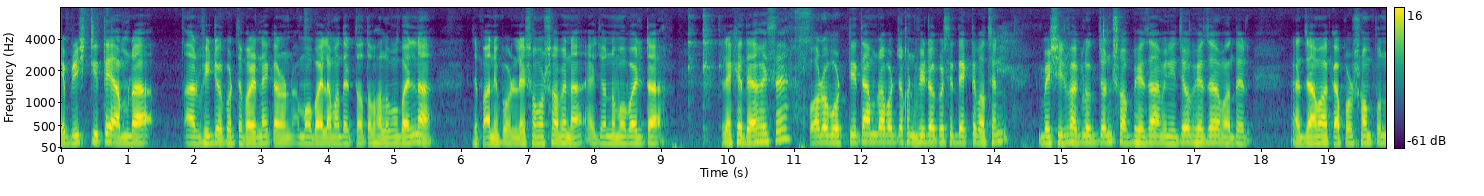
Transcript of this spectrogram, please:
এই বৃষ্টিতে আমরা আর ভিডিও করতে পারি নাই, কারণ মোবাইল আমাদের তো অত ভালো মোবাইল না, যে পানি পড়লে সমস্যা হবে না। এই জন্য মোবাইলটা রেখে দেওয়া হয়েছে। পরবর্তীতে আমরা আবার যখন ভিডিও করছি, দেখতে পাচ্ছেন বেশিরভাগ লোকজন সব ভেজা, আমি নিজেও ভেজা, আমাদের জামা কাপড় সম্পূর্ণ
